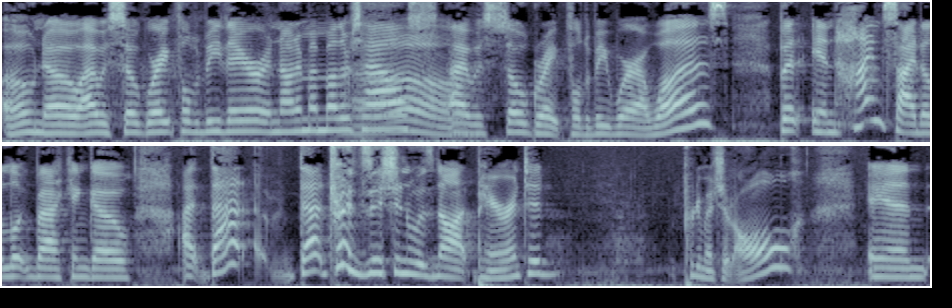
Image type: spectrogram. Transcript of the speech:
oh no i was so grateful to be there and not in my mother's house Oh. i was so grateful to be where i was but in hindsight i look back and go I, that that transition was not parented pretty much at all and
